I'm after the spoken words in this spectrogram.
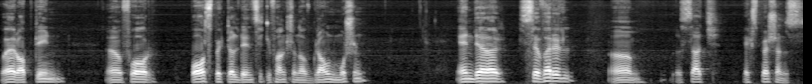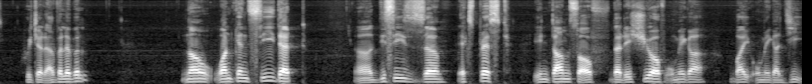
were obtained uh, for Power spectral density function of ground motion and there are several um, such expressions which are available. Now, one can see that uh, this is uh, expressed in terms of the ratio of omega by omega g,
